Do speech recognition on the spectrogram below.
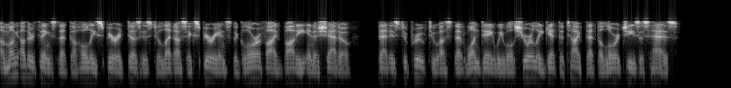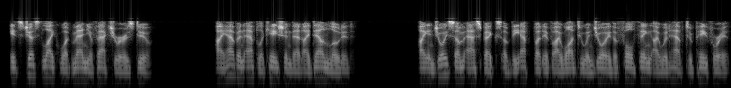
Among other things that the Holy Spirit does is to let us experience the glorified body in a shadow, that is to prove to us that one day we will surely get the type that the Lord Jesus has. It's just like what manufacturers do. I have an application that I downloaded. I enjoy some aspects of the app but if I want to enjoy the full thing I would have to pay for it.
